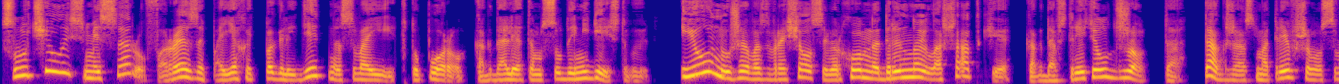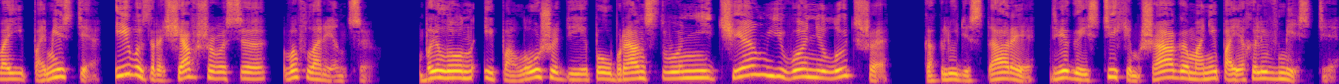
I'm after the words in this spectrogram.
Случилось миссеру Форезе поехать поглядеть на свои в ту пору, когда летом суды не действуют. И он уже возвращался верхом на дрянной лошадке, когда встретил Джотто, также осмотревшего свои поместья и возвращавшегося во Флоренцию. Был он и по лошади, и по убранству ничем его не лучше. Как люди старые, двигаясь тихим шагом, они поехали вместе.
